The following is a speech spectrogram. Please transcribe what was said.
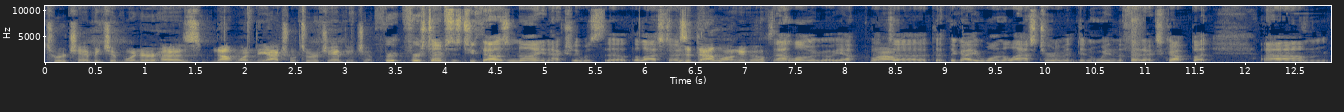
Tour Championship winner has not won the actual Tour Championship. First time since 2009, actually, was the, the last time. Is it that long ago? that long ago? Yeah. Wow. But, uh, the, the guy who won the last tournament didn't win the FedEx Cup, but um,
